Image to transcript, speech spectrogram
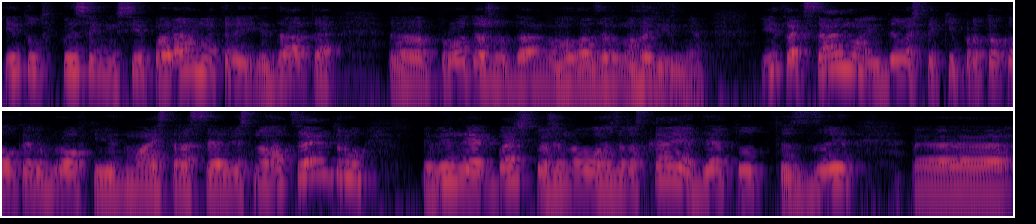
і тут вписані всі параметри і дата е, продажу даного лазерного рівня. І так само йде ось такий протокол калібровки від майстра сервісного центру. Він, як бачите, вже нового зразка йде тут з е,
